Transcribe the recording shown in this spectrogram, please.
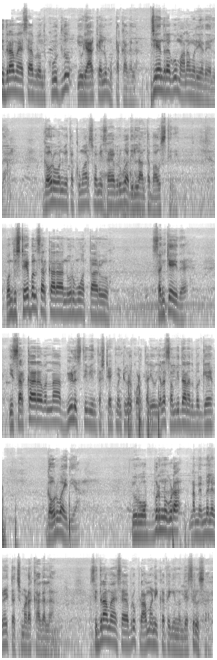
ಸಿದ್ದರಾಮಯ್ಯ ಸಾಹೇಬ್ರ ಒಂದು ಕೂದಲು ಇವ್ರು ಯಾರ ಕೈಯಲ್ಲೂ ಮುಟ್ಟಕ್ಕಾಗಲ್ಲ. ವಿಜೇಂದ್ರಗೂ ಮಾನ ಮರ್ಯಾದೆ ಇಲ್ಲ. ಗೌರವಾನ್ವಿತ ಕುಮಾರಸ್ವಾಮಿ ಸಾಹೇಬ್ರಿಗೂ ಅದಿಲ್ಲ ಅಂತ ಭಾವಿಸ್ತೀನಿ. ಒಂದು ಸ್ಟೇಬಲ್ ಸರ್ಕಾರ ನೂರ ಮೂವತ್ತಾರು ಸಂಖ್ಯೆ ಇದೆ. ಈ ಸರ್ಕಾರವನ್ನು ಬೀಳಿಸ್ತೀವಿ ಅಂತ ಸ್ಟೇಟ್ಮೆಂಟ್ಗಳು ಕೊಡ್ತಾರೆ. ಇವರಿಗೆಲ್ಲ ಸಂವಿಧಾನದ ಬಗ್ಗೆ ಗೌರವ ಇದೆಯಾ? ಇವರು ಒಬ್ಬರನ್ನು ಕೂಡ ನಮ್ಮ ಎಂ ಎಲ್ ಎಗಳಿಗೆ ಟಚ್ ಮಾಡೋಕ್ಕಾಗಲ್ಲ. ಸಿದ್ದರಾಮಯ್ಯ ಸಾಹೇಬರು ಪ್ರಾಮಾಣಿಕತೆಗೆ ಇನ್ನೊಂದು ಹೆಸರು ಸರ್.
